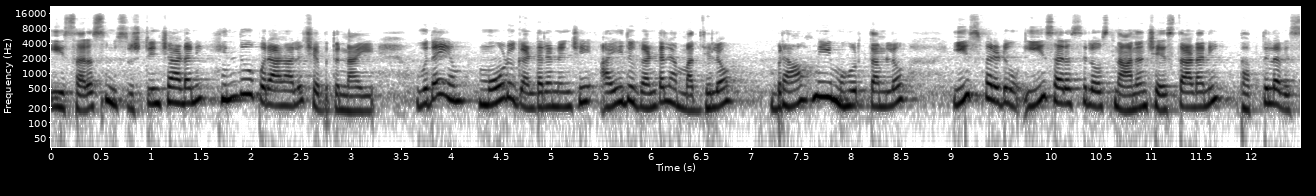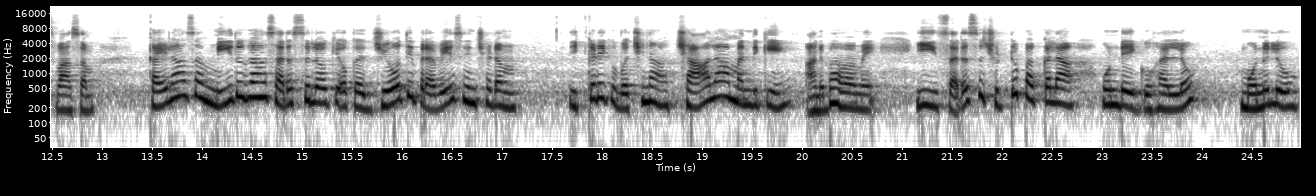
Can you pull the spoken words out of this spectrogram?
ఈ సరస్సును సృష్టించాడని హిందూ పురాణాలు చెబుతున్నాయి. ఉదయం మూడు గంటల నుంచి ఐదు గంటల మధ్యలో బ్రాహ్మీ ముహూర్తంలో ఈశ్వరుడు ఈ సరస్సులో స్నానం చేస్తాడని భక్తుల విశ్వాసం. కైలాసం మీదుగా సరస్సులోకి ఒక జ్యోతి ప్రవేశించడం ఇక్కడికి వచ్చిన చాలామందికి అనుభవమే. ఈ సరస్సు చుట్టుపక్కల ఉండే గుహల్లో మునులు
